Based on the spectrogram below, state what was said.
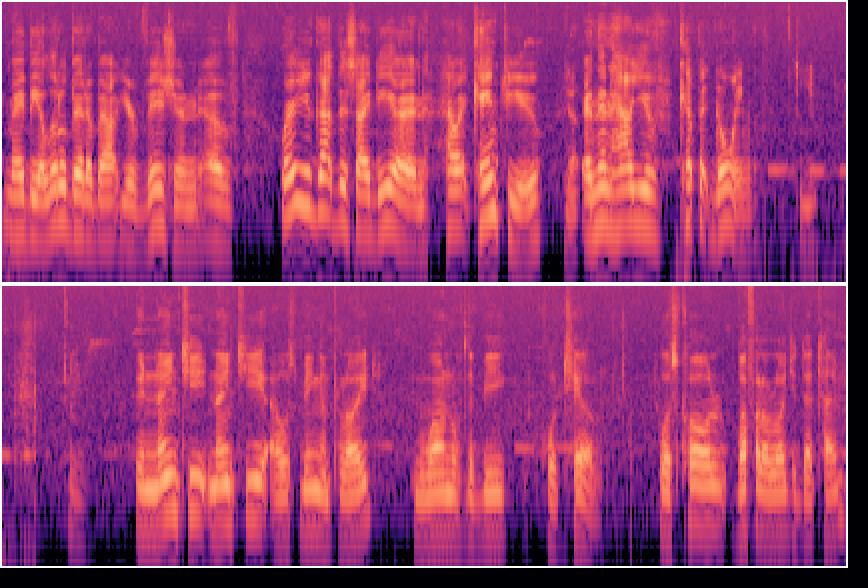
maybe a little bit about your vision of where you got this idea and how it came to you yeah. And then how you've kept it going. Yeah. In 1990, I was being employed in one of the big hotels. It was called Buffalo Lodge at that time.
